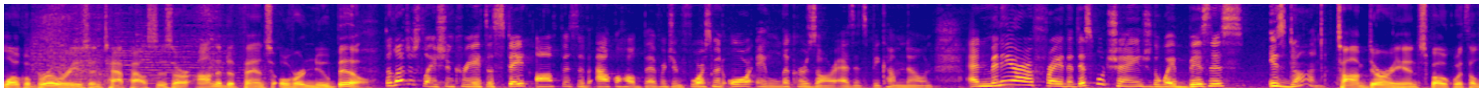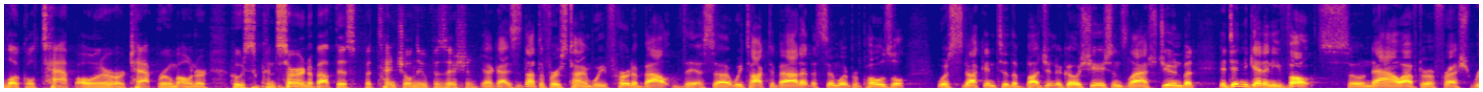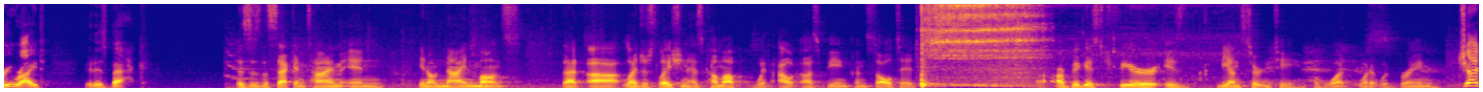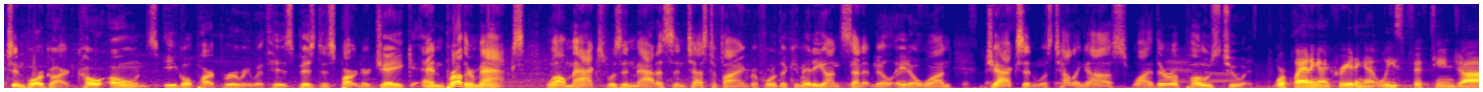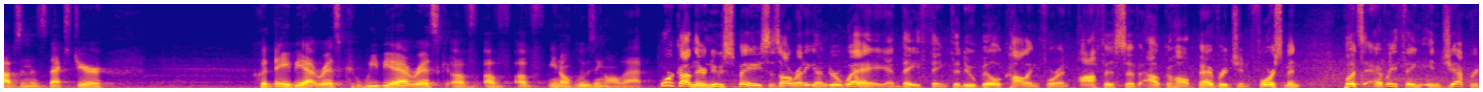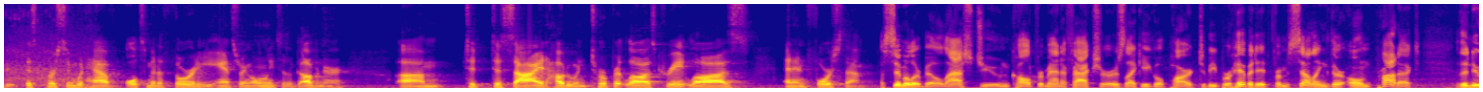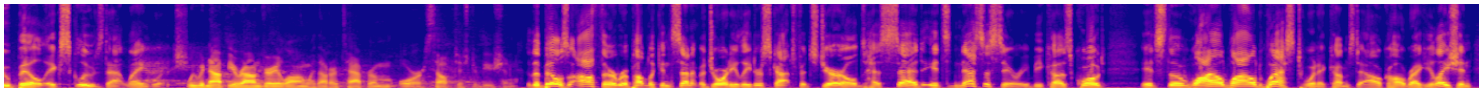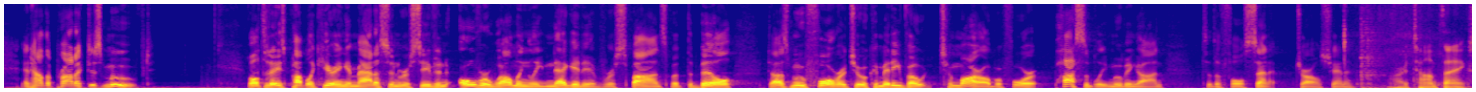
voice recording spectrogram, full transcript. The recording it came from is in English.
Local breweries and tap houses are on the defense over a new bill. The legislation creates a state office of alcohol beverage enforcement, or a liquor czar as it's become known. And many are afraid that this will change the way business is done. Tom Durian spoke with a local tap owner or tap room owner who's concerned about this potential new position. Yeah, guys, it's not the first time we've heard about this. Uh, we talked about it. A similar proposal was snuck into the budget negotiations last June, but it didn't get any votes. So now, after a fresh rewrite, it is back. This is the second time in, you know, nine months that uh, legislation has come up without us being consulted. Our biggest fear is the uncertainty of what, what it would bring. Jackson Borgardt co-owns Eagle Park Brewery with his business partner Jake and brother Max. While Max was in Madison testifying before the committee on Senate Bill 801, Jackson was telling us why they're opposed to it. We're planning on creating at least 15 jobs in this next year could they be at risk? Could we be at risk of, of, of, you know, losing all that? Work on their new space is already underway, and they think the new bill calling for an Office of Alcohol Beverage Enforcement puts everything in jeopardy. This person would have ultimate authority, answering only to the governor, um, to decide how to interpret laws, create laws, and enforce them. A similar bill last June called for manufacturers like Eagle Park to be prohibited from selling their own product. The new bill excludes that language. We would not be around very long without our taproom or self-distribution. The bill's author, Republican Senate Majority Leader Scott Fitzgerald, has said it's necessary because, quote, it's the wild, wild west when it comes to alcohol regulation and how the product is moved. Well, today's public hearing in Madison received an overwhelmingly negative response, but the bill does move forward to a committee vote tomorrow before possibly moving on to the full Senate. Charles, Shannon. All right, Tom, thanks.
